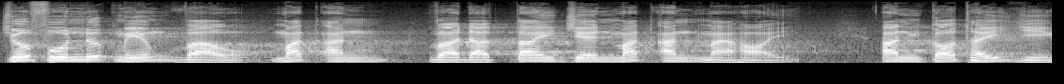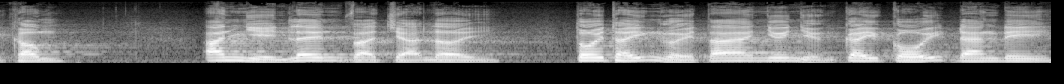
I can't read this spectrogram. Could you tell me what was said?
Chúa phun nước miếng vào mắt anh và đặt tay trên mắt anh mà hỏi: Anh có thấy gì không? Anh nhìn lên và trả lời: Tôi thấy người ta như những cây cối đang đi.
